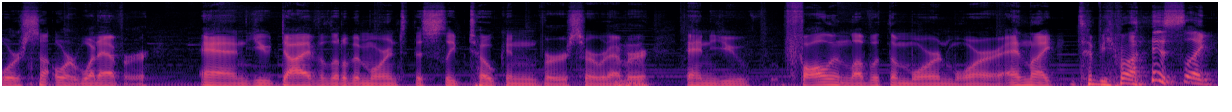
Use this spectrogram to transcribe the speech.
or so, or whatever, and you dive a little bit more into the sleep token verse or whatever, mm-hmm. and you fall in love with them more and more. And like to be honest, like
